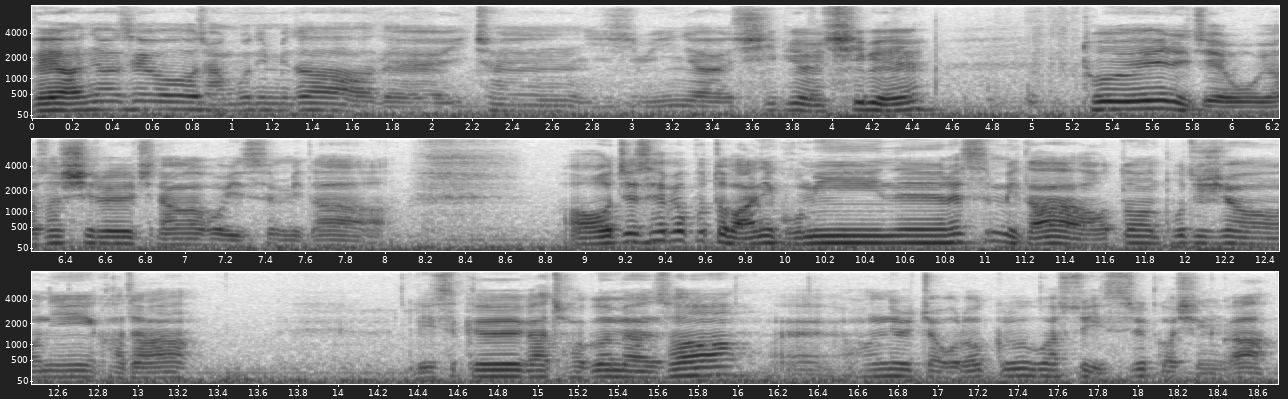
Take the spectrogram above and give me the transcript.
네 안녕하세요. 장군입니다. 네 2022년 12월 10일 토요일 이제 오후 6시를 지나가고 있습니다. 어, 제 새벽부터 많이 고민을 했습니다. 어떤 포지션이 가장 리스크가 적으면서 예, 확률적으로 끌고 갈 수 있을 것인가?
